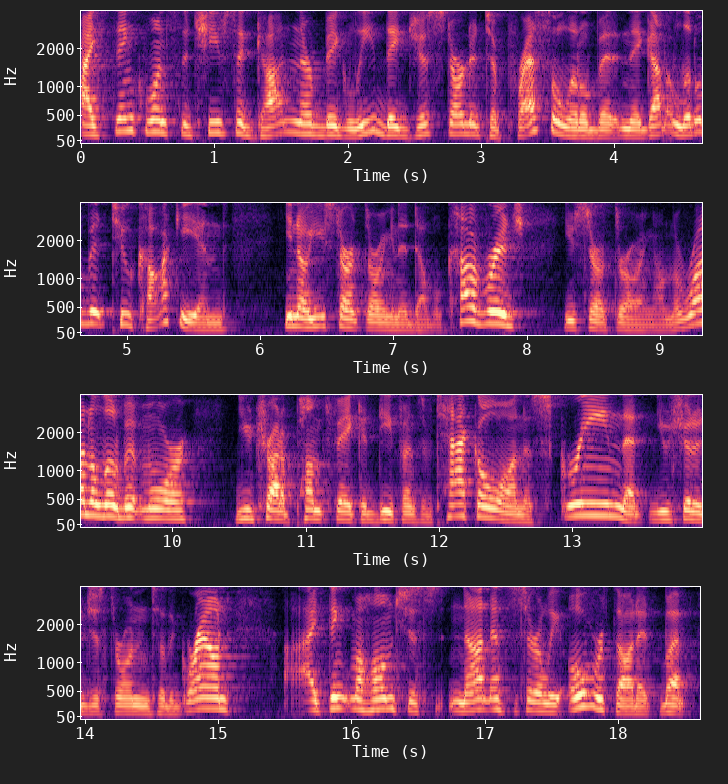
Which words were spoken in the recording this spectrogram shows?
I think once the Chiefs had gotten their big lead, they just started to press a little bit, and they got a little bit too cocky. And, you know, you start throwing into double coverage, you start throwing on the run a little bit more. You try to pump fake a defensive tackle on a screen that you should have just thrown into the ground. I think Mahomes just not necessarily overthought it, but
